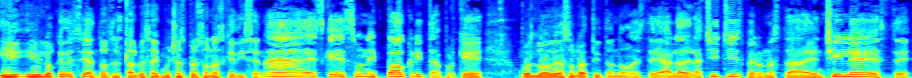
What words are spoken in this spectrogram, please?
Y, y lo que decía, entonces tal vez hay muchas personas que dicen, ah, es que es una hipócrita, porque, pues lo de hace un ratito, ¿no? Este, habla de las chichis, pero no está en Chile, este,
